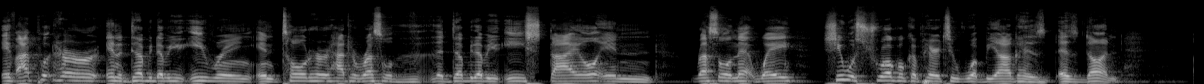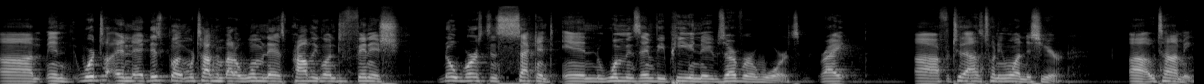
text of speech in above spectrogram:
If I put her in a WWE ring and told her how to wrestle the WWE style and wrestle in that way, she would struggle compared to what Bianca has has done. Um, and we're ta- and at this point we're talking about a woman that is probably going to finish no worse than second in women's MVP in the Observer Awards, right? Uh, for 2021 this year, uh, Utami.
